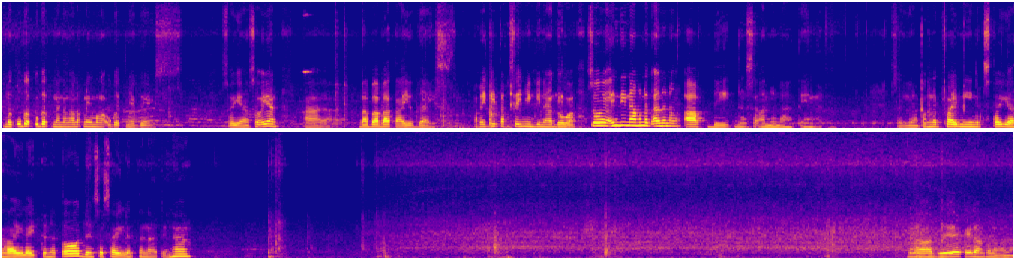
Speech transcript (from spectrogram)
nag-ugat-ugat na, nanganak na yung mga ugat niya, guys. So, ayan. So, ayan. ah bababa tayo, guys. Pakikita ko sa inyo yung ginagawa. So, hindi na ako nag-ano ng update dun sa ano natin. So, ayan. Pag nag 5 minutes to, i-highlight ko na to. Then, sa silent na natin, ha? Grabe. Kailangan ko ng ano.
